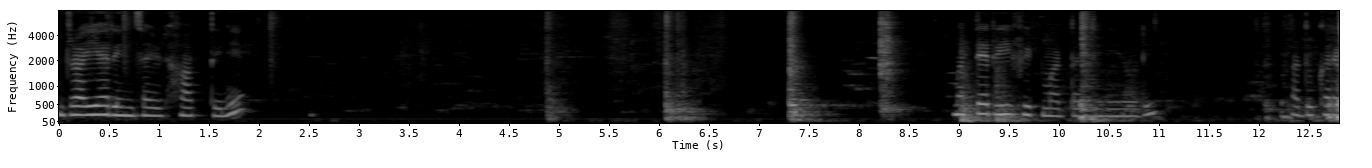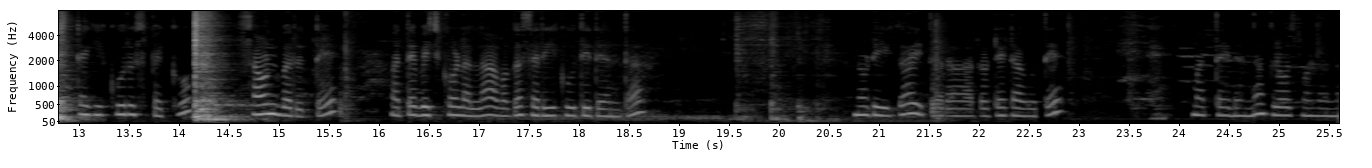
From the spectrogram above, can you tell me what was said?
ಡ್ರೈಯರ್ ಇನ್ಸೈಡ್ ಹಾಕ್ತೀನಿ. ಮತ್ತೆ ರೀಫಿಟ್ ಮಾಡ್ತಾ ಇದ್ದೀನಿ ನೋಡಿ. ಅದು ಕರೆಕ್ಟಾಗಿ ಕೂರಿಸ್ಬೇಕು. ಸೌಂಡ್ ಬರುತ್ತೆ. ಮತ್ತೆ ಬಿಚ್ಕೊಳ್ಳಲ್ಲ ಆವಾಗ ಸರಿ ಕೂತಿದೆ ಅಂತ. ನೋಡಿ ಈಗ ಈ ಥರ ರೊಟೇಟ್ ಆಗುತ್ತೆ. ಮತ್ತೆ ಇದನ್ನು ಕ್ಲೋಸ್ ಮಾಡೋಣ.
